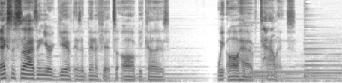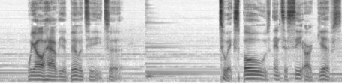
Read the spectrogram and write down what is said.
Exercising your gift is a benefit to all because we all have talents. We all have the ability to to expose and to see our gifts,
